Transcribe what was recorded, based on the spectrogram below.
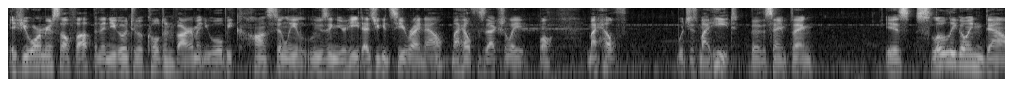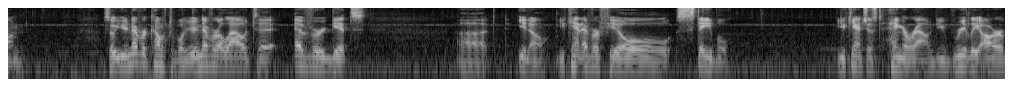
If you warm yourself up and then you go into a cold environment, you will be constantly losing your heat. As you can see right now, my health is actually, well, my health, which is my heat, they're the same thing, is slowly going down. So you're never comfortable. You're never allowed to ever get, uh, you know, you can't ever feel stable. You can't just hang around. You really are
